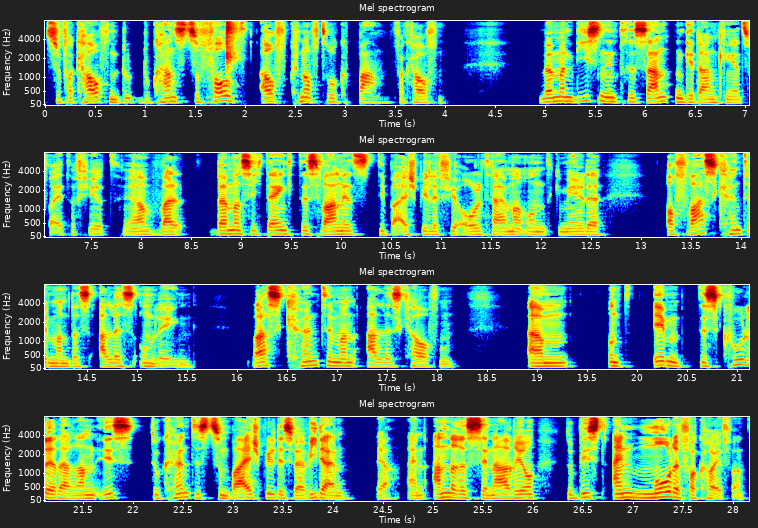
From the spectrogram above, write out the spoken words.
zu verkaufen. Du, du kannst sofort auf Knopfdruck, bam, verkaufen. Wenn man diesen interessanten Gedanken jetzt weiterführt, ja, weil wenn man sich denkt, das waren jetzt die Beispiele für Oldtimer und Gemälde, auf was könnte man das alles umlegen? Was könnte man alles kaufen? Ähm, und eben das Coole daran ist, du könntest zum Beispiel, das wäre wieder ein, ja, ein anderes Szenario, du bist ein Modeverkäufer.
